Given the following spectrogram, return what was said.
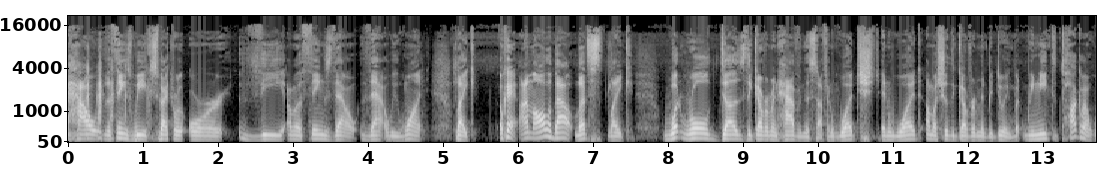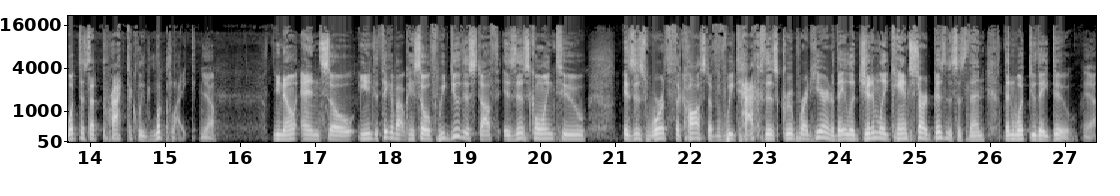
how the things we expect or, or the um, the things that that we want. Like, okay, I'm all about let's like what role does the government have in this stuff, and what sh- and what um, should the government be doing? But we need to talk about what does that practically look like Yeah. You know and so you need to think about okay so if we do this stuff is this going to is this worth the cost of if we tax this group right here and if they legitimately can't start businesses then then what do they do Yeah.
